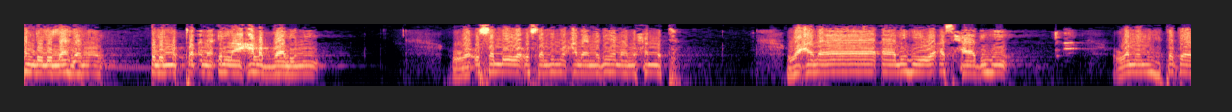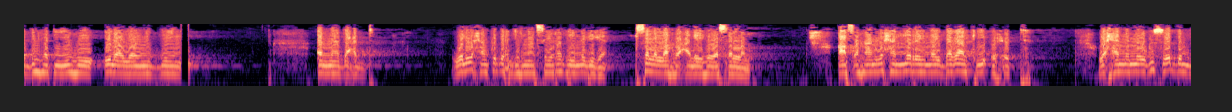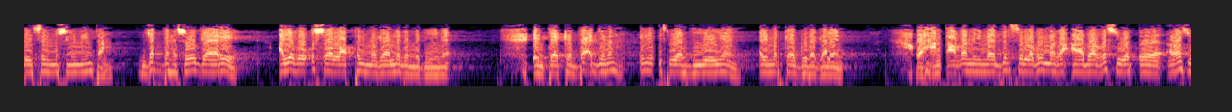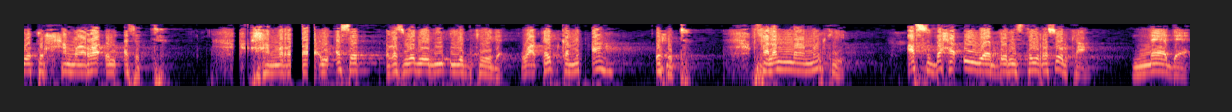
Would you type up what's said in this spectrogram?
alxamdu lilaah lamiin lilmuttaqina ilaa cala alظaalimiin wausalli wausalimu cala nabiyina muxamed wacala aalihi waasxaabihi waman ihtadaa bihadyihi ila ywmi اddiin ama bacd weli waxaan ku dhex jirnaa siiradii nebiga sala allahu calayhi wasalam qaas ahaan waxaan maraynay dagaalkii uxud waxaana noogu soo dembaysay muslimiinta jabbaha soo gaaree ayagoo u soo laabtay magaalada madiine. Intaa ka bacdina inay iswaardiyeeyaan ay markaa guda galeen waxaan qaadanaynaa darsi lagu magacaabo ghaswatu xamaraa alasad xamaraa alasad khaswadeedii iyo dikeeda waa qayb ka mid ah uxud falammaa markii asbaxa uu waabariistay rasuulka naada.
